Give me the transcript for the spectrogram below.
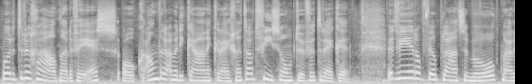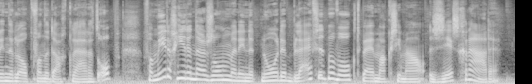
worden teruggehaald naar de VS. Ook andere Krijgen het advies om te vertrekken. Het weer op veel plaatsen bewolkt, maar in de loop van de dag klaart het op. Vanmiddag hier en daar zon, maar in het noorden blijft het bewolkt bij maximaal 6 graden.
